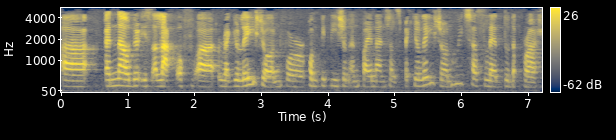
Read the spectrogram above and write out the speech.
Uh, and now there is a lack of uh, regulation for competition and financial speculation, which has led to the crash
